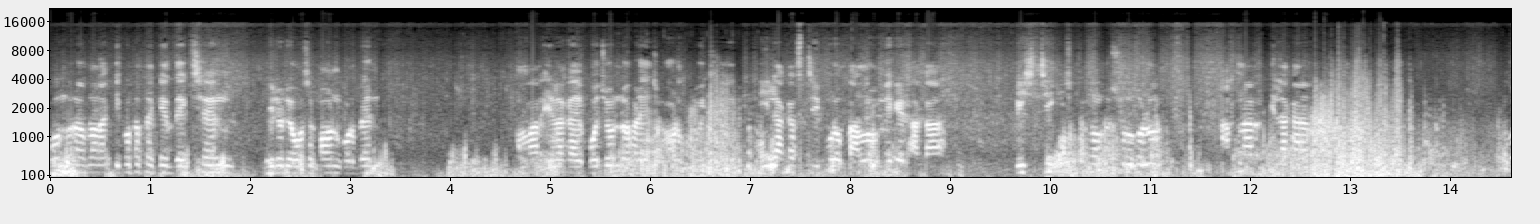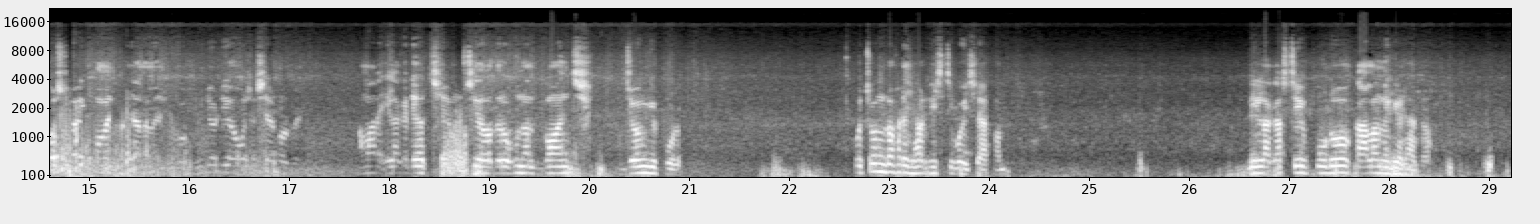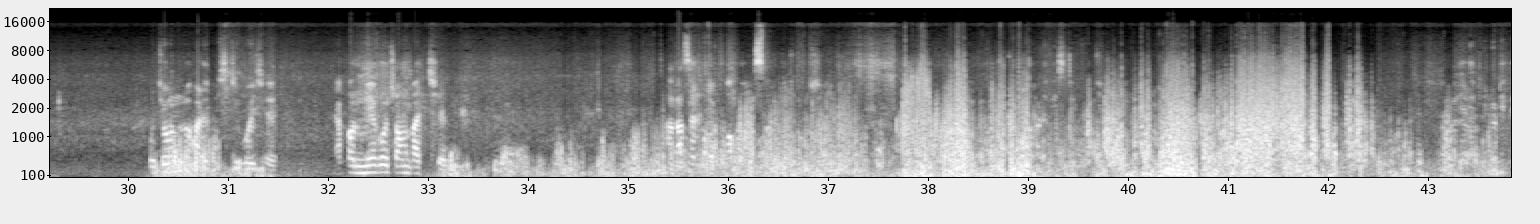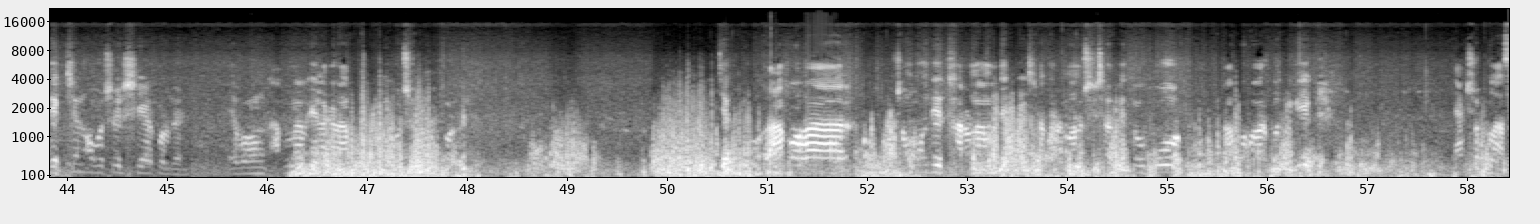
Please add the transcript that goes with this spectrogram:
বন্ধুরা, আপনারা কি কোথা থেকে দেখছেন? ভিডিওটি অবশ্যই কমেন্ট করবেন। আমার এলাকায় প্রচণ্ড হারে ঝড় বইছে। নীল আকাশটি পুরো কালো মেঘে ঢাকা। বৃষ্টি কিছুক্ষণ শুরু হলো। আপনার এলাকার অবশ্যই কমেন্ট করে জানাবেন এবং ভিডিওটি অবশ্যই শেয়ার করবেন। আমার এলাকাটি হচ্ছে মুর্শিদাবাদ রঘুনাথগঞ্জ, জঙ্গিপুর। প্রচণ্ড হারে ঝড় বৃষ্টি বইছে এখন। নীল আকাশটি পুরো কালো মেঘে ঢাকা। প্রচণ্ড হারে বৃষ্টি হয়েছে। এখন মেঘও চমকাচ্ছে। আকাশের যে প্রচণ্ড যারা ভিডিওটি দেখছেন, অবশ্যই শেয়ার করবেন এবং আপনার এলাকার আবহাওয়া অবশ্যই করবেন। যেহেতু আবহাওয়ার সম্বন্ধে ধারণা আমাদের সাধারণ মানুষ হিসাবে, তবুও আবহাওয়ার গতিবেগ একশো প্লাস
